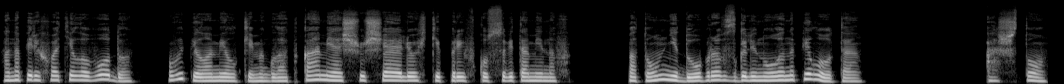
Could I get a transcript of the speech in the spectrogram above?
Она перехватила воду, выпила мелкими глотками, ощущая легкий привкус витаминов. Потом недобро взглянула на пилота. «А что,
